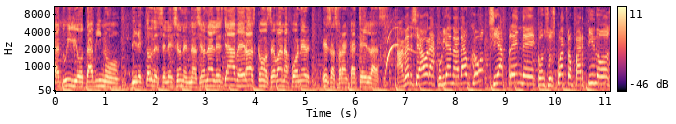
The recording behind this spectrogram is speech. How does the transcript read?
a Duilio Davino, director de selecciones nacionales. Ya verás cómo se van a poner esas francachelas. A ver si ahora Julián Araujo sí aprende con sus cuatro partidos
